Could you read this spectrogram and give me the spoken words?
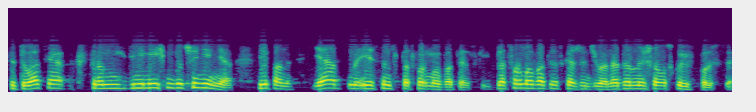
sytuacja, z którą nigdy nie mieliśmy do czynienia. Wie pan, ja jestem z Platformy Obywatelskiej. Platforma Obywatelska rządziła na Dolnym Śląsku i w Polsce.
